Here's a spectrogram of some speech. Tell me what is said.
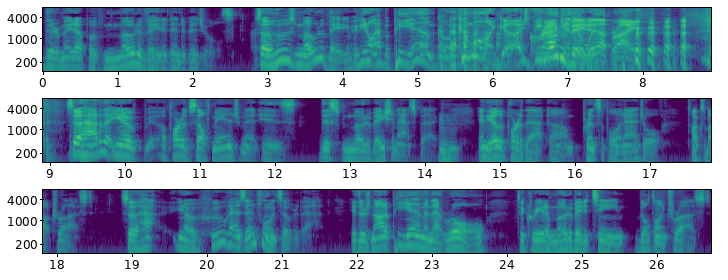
that are made up of motivated individuals. Right. So who's motivating them? If you don't have a PM going, come on, guys, be motivated. the whip, right? so how do that? You know, a part of self management is this motivation aspect, mm-hmm. and the other part of that um, principle in Agile talks about trust. So how you know who has influence over that? If there's not a PM in that role to create a motivated team built on trust,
